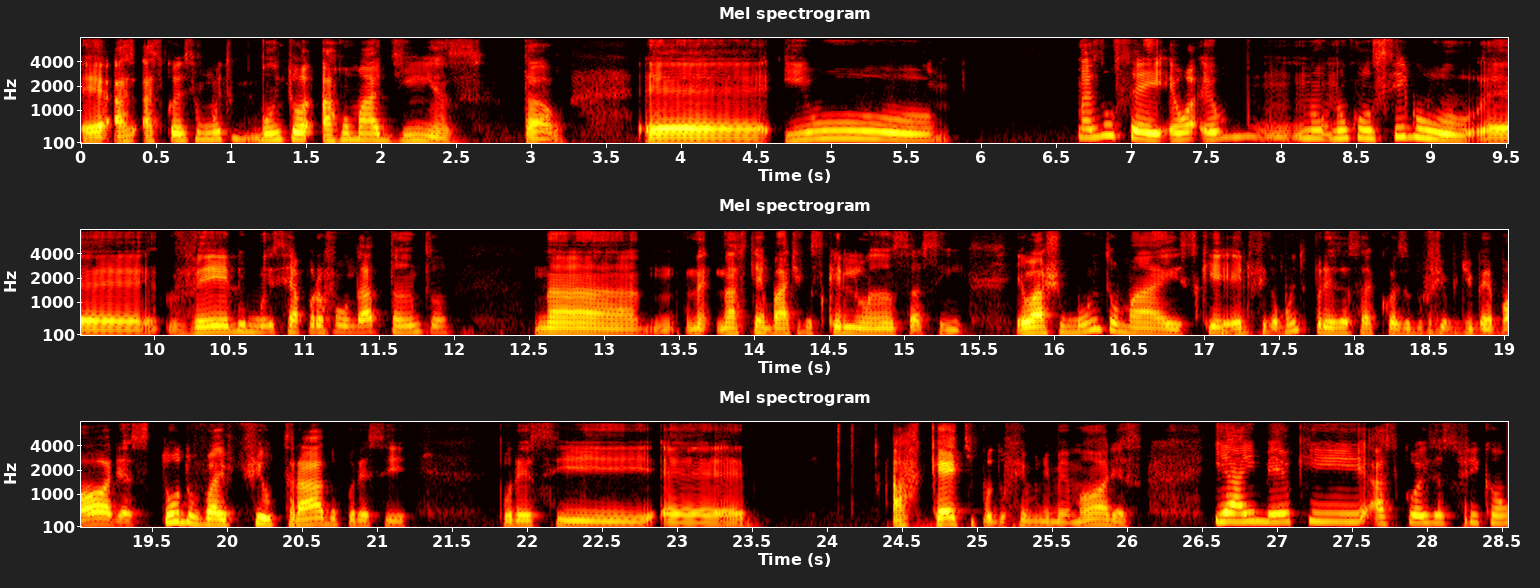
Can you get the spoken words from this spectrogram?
é, as, as, coisas são muito muito arrumadinhas, tal. É, e o mas não sei, eu, eu não, não consigo é, ver ele se aprofundar tanto na, nas temáticas que ele lança, assim. Eu acho muito mais que ele fica muito preso a essa coisa do filme de memórias, tudo vai filtrado por esse, por esse é, arquétipo do filme de memórias, e aí meio que as coisas ficam.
